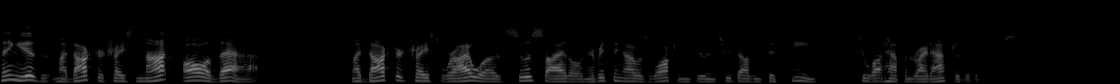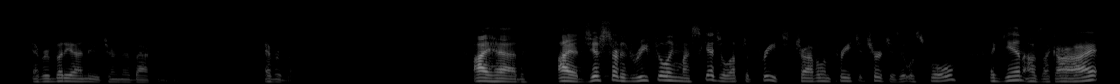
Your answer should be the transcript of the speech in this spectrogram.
thing is that my doctor traced not all of that. My doctor traced where I was suicidal and everything I was walking through in 2015 to what happened right after the divorce. Everybody I knew turned their back on me. Everybody. I had I had just started refilling my schedule up to preach, travel and preach at churches. It was full. Again, I was like, all right,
